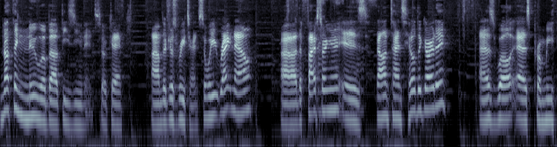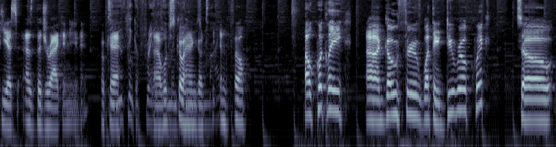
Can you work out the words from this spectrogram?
nothing new about these units. Okay, um, they're just returns. So we right now uh, the five-star unit is Valentine's Hildegarde, as well as Prometheus as the dragon unit. Okay, uh, we'll just go ahead and go to the info. I'll quickly uh, go through what they do real quick. So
